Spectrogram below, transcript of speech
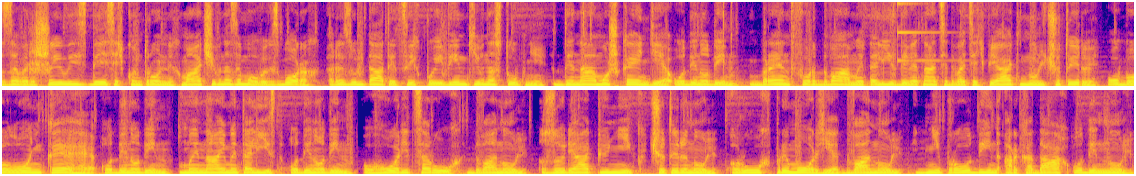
Завершились 10 контрольних матчів на зимових зборах. Результати цих поєдинків наступні: Динамо Шкендія 1-1, Брентфорд 2, Металіст 1925 0-4, Оболонь Кеге 1-1, Минай Металіст 1-1, Горіца Рух 2-0, Зоря Пюнік 4-0, Рух Примор'є 2-0, Дніпро 1 Аркадах 1-0,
